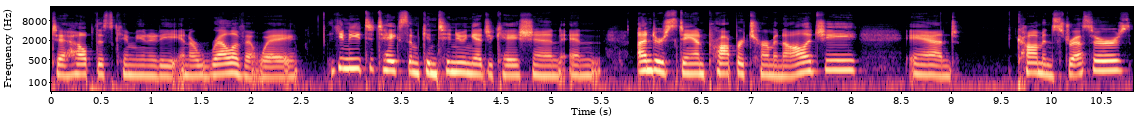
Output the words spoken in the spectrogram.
to help this community in a relevant way, you need to take some continuing education and understand proper terminology and common stressors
